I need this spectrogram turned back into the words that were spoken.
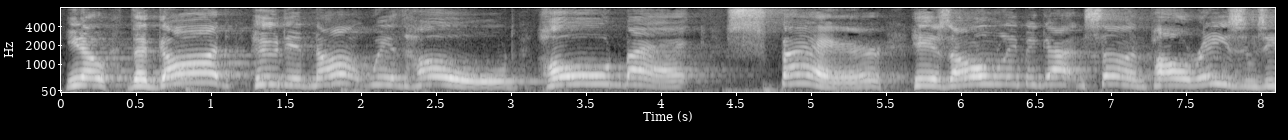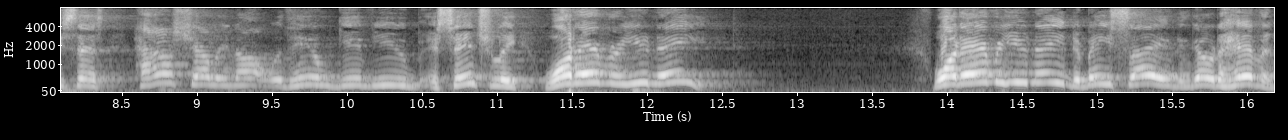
You know, the God who did not withhold, hold back, spare his only begotten Son, Paul reasons, he says, How shall he not with him give you essentially whatever you need? Whatever you need to be saved and go to heaven,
